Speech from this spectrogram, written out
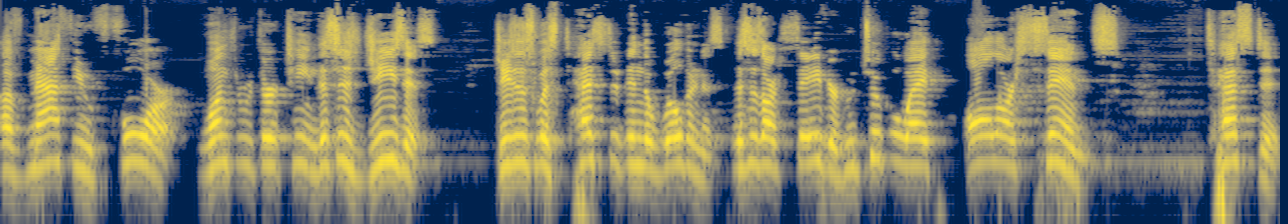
of Matthew 4, 1 through 13, this is Jesus. Jesus was tested in the wilderness. This is our Savior who took away all our sins. Tested.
